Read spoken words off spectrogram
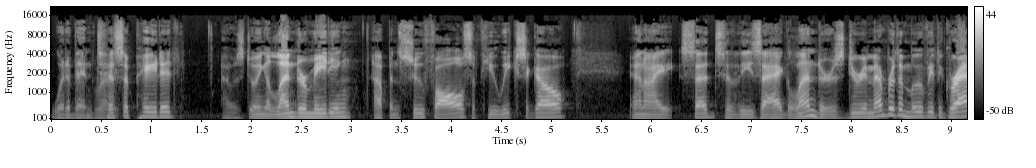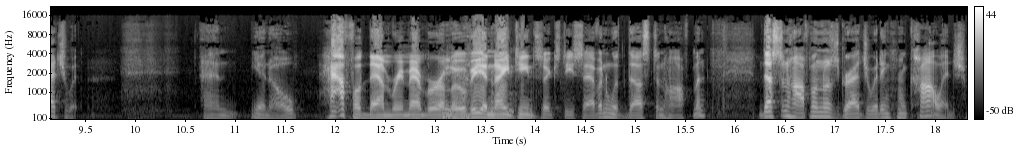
would have anticipated. Right. I was doing a lender meeting up in Sioux Falls a few weeks ago, and I said to these ag lenders, Do you remember the movie The Graduate? And, you know, half of them remember a movie in 1967 with Dustin Hoffman. Dustin Hoffman was graduating from college,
